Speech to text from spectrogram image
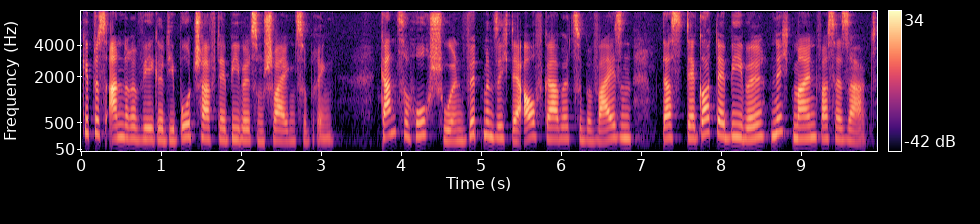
gibt es andere Wege, die Botschaft der Bibel zum Schweigen zu bringen. Ganze Hochschulen widmen sich der Aufgabe zu beweisen, dass der Gott der Bibel nicht meint, was er sagt.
